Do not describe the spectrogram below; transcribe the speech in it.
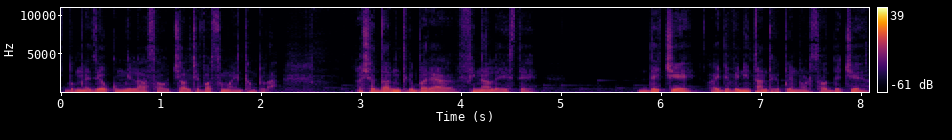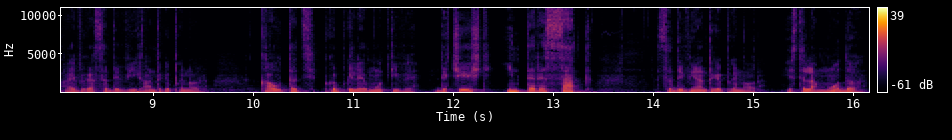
Dumnezeu cu mila sau ce altceva să mai întâmpla. Așadar, întrebarea finală este de ce ai devenit antreprenor sau de ce ai vrea să devii antreprenor? Caută-ți propriile motive. De ce ești interesat să devii antreprenor? Este la modă?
